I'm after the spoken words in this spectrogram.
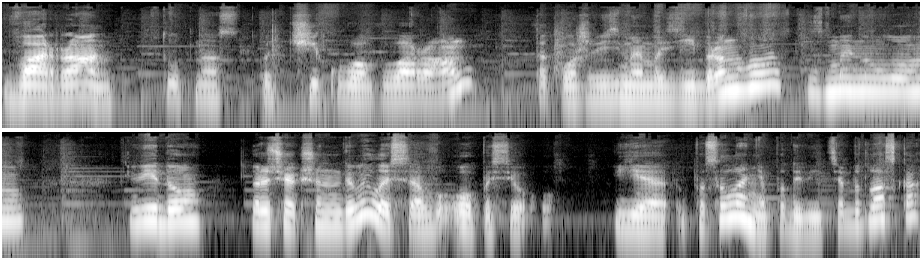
Варан. Тут нас очікував варан. Також візьмемо зібраного з минулого відео. До речі, якщо не дивилися, в описі є посилання, подивіться, будь ласка.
